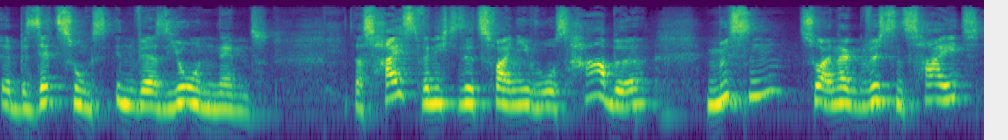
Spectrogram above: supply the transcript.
äh, Besetzungsinversion nennt. Das heißt, wenn ich diese zwei Niveaus habe, müssen zu einer gewissen Zeit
